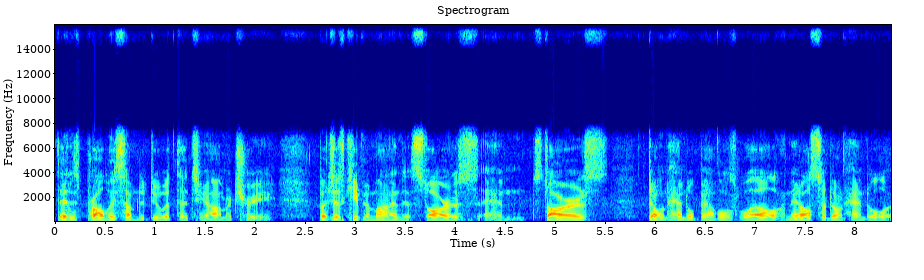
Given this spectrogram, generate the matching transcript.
then it's probably something to do with the geometry. But just keep in mind that stars and stars don't handle bevels well, and they also don't handle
